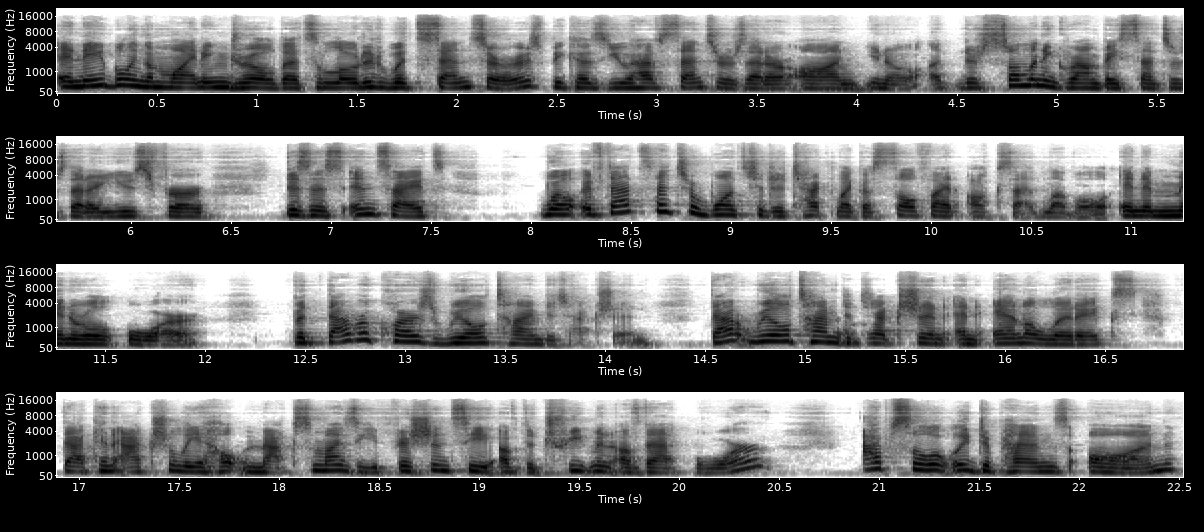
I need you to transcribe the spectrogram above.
enabling a mining drill that's loaded with sensors because you have sensors that are on, you know, uh, there's so many ground-based sensors that are used for business insights. Well, if that sensor wants to detect like a sulfide oxide level in a mineral ore, but that requires real-time detection. That real-time detection and analytics that can actually help maximize the efficiency of the treatment of that ore absolutely depends on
